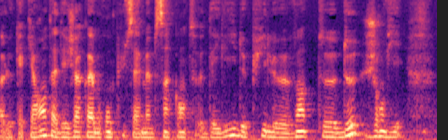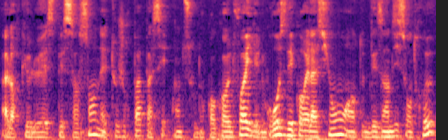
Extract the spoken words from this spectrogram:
Euh, le CAC 40 a déjà quand même rompu sa MM50 daily depuis le 22 janvier, alors que le SP500 n'est toujours pas passé en dessous. Donc encore une fois, il y a une grosse décorrélation des indices entre eux,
